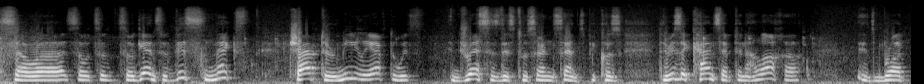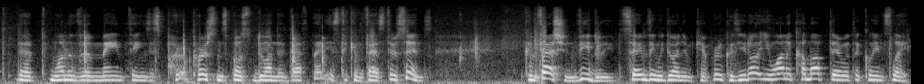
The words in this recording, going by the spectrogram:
so, uh, so, so, so again, so this next chapter immediately afterwards addresses this to a certain sense because there is a concept in halacha. It's brought that one of the main things this per- person is supposed to do on their deathbed is to confess their sins. Confession, vidui, same thing we do on Yom Kippur, because you don't you want to come up there with a clean slate.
